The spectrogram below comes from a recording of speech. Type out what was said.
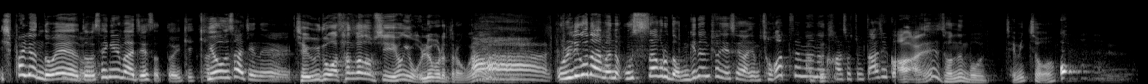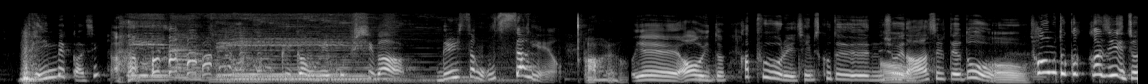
18년도에 또 생일 맞이해서 또 이렇게 귀여운 사진을 제 의도와 상관없이 형이 올려버렸더라고요. 아, 아 올리고 나면 웃상으로 넘기는 편이세요? 아니면 저 같으면 가서 좀 따질 거 아니 저는 뭐 재밌죠. 대인배까지? 그러니까 우리 홉 씨가 늘상 웃상이에요. 아 그래요? 예, 어, 또 카풀이 제임스 코든 쇼에 어우. 나왔을 때도 어우. 처음부터 끝까지 저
